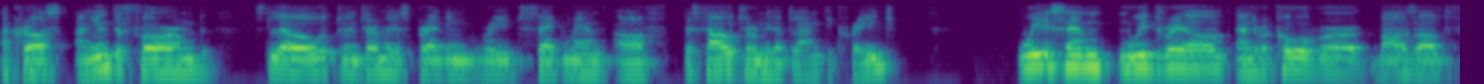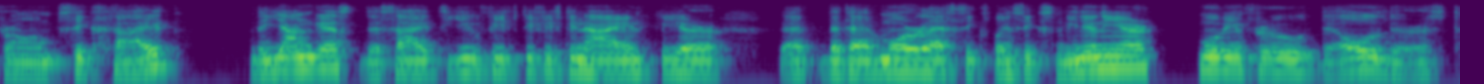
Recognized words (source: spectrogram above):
across an undeformed, slow to intermediate spreading ridge segment of the southern mid-Atlantic ridge. We, we drilled and recovered basalt from six sites. The youngest, the site U5059 here, uh, that have more or less 6.6 million year moving through the oldest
